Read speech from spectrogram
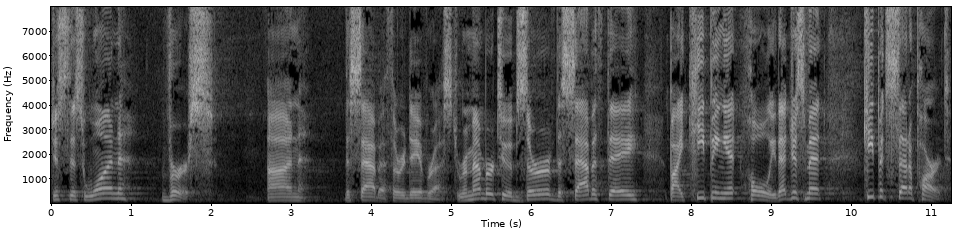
just this one verse on the Sabbath or a day of rest. Remember to observe the Sabbath day by keeping it holy. That just meant keep it set apart.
